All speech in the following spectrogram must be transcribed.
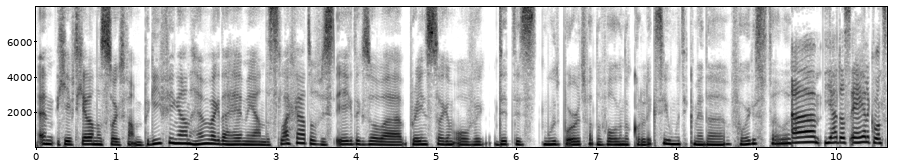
En geeft jij dan een soort van briefing aan hem waar dat hij mee aan de slag gaat? Of is het eerder zo wat brainstorm over dit is het moodboard van de volgende collectie? Hoe moet ik mij dat voorstellen? Ehm, ja, dat is eigenlijk, want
